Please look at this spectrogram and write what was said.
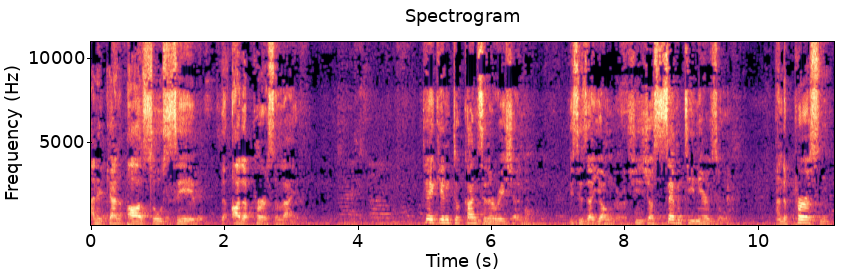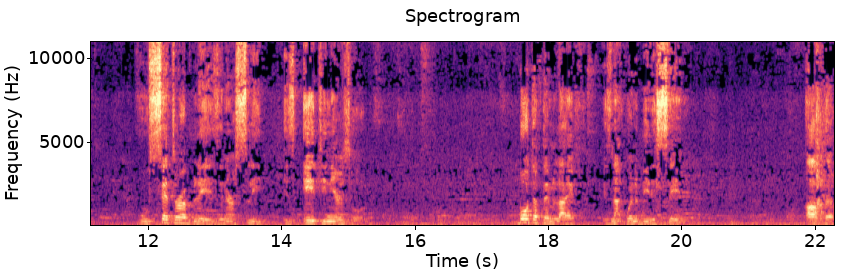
and it can also save the other person's life. Take into consideration, this is a young girl. She's just 17 years old. And the person who set her ablaze in her sleep is 18 years old. Both of them life is not going to be the same after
